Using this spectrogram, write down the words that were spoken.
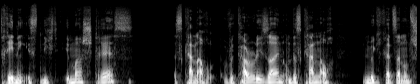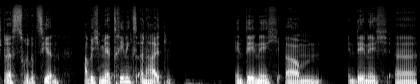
Training ist nicht immer Stress. Es kann auch Recovery sein und es kann auch eine Möglichkeit sein, um Stress zu reduzieren. Habe ich mehr Trainingseinheiten, in denen ich, ähm, in denen ich äh,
